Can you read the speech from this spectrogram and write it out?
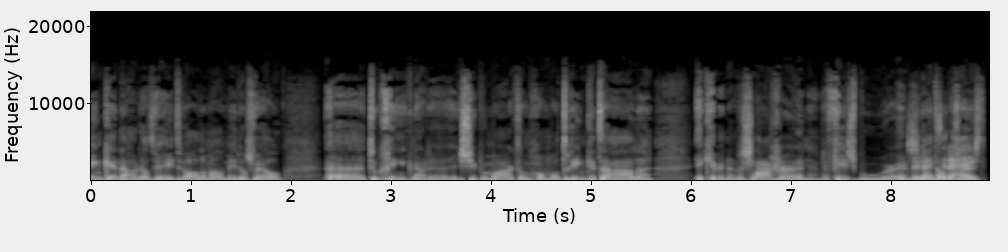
tanken. Nou, dat weten we allemaal inmiddels wel. Eh, toen ging ik naar de supermarkt om gewoon wat drinken te halen. Ik ben naar de slager en naar de visboer en weet ik het allemaal Slijterij. geweest.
